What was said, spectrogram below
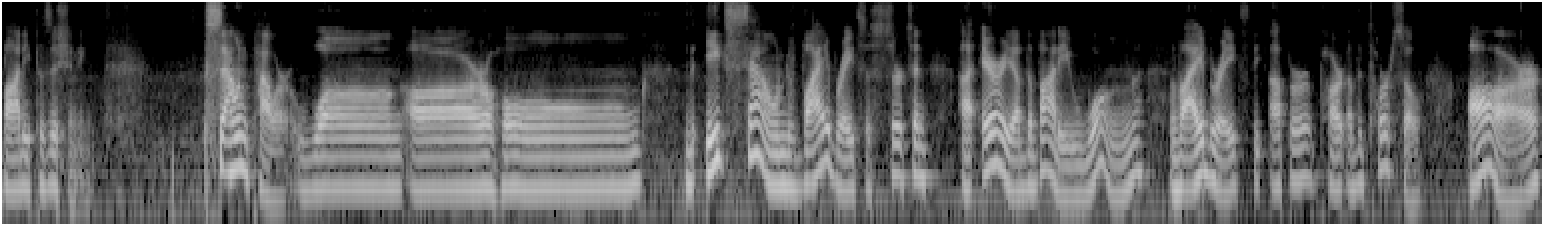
body positioning. Sound power. Wong, ar, hong. Each sound vibrates a certain uh, area of the body. Wong vibrates the upper part of the torso. R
